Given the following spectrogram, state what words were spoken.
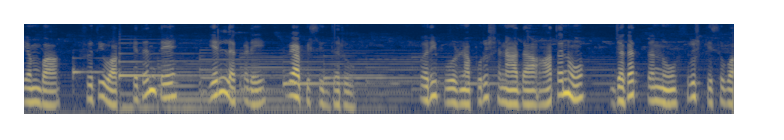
ಎಂಬ ಶ್ರುತಿವಾಕ್ಯದಂತೆ ಎಲ್ಲ ಕಡೆ ವ್ಯಾಪಿಸಿದ್ದರು. ಪರಿಪೂರ್ಣ ಪುರುಷನಾದ ಆತನು ಜಗತ್ತನ್ನು ಸೃಷ್ಟಿಸುವ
